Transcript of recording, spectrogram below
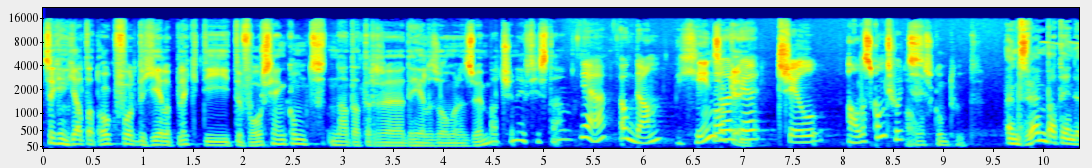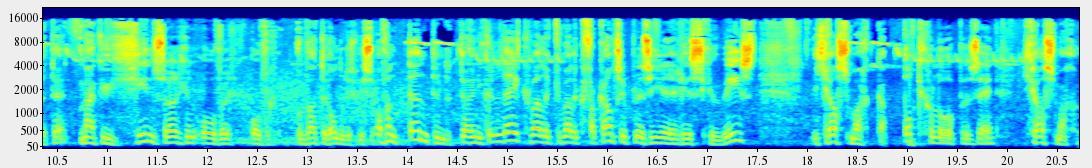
Zeg, en geldt dat ook voor de gele plek die tevoorschijn komt nadat er eh, de hele zomer een zwembadje heeft gestaan? Ja, ook dan. Geen zorgen, chill, alles komt goed. Alles komt goed. Een zwembad in de tuin, maak u geen zorgen over, over wat eronder is geweest. Of een tent in de tuin, gelijk welk, welk vakantieplezier er is geweest. Gras mag kapot gelopen zijn, gras mag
